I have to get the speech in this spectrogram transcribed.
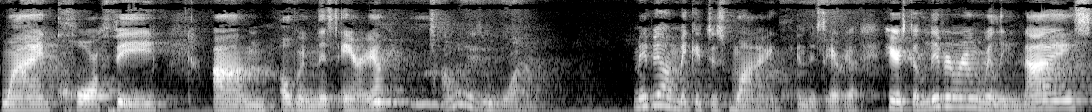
wine, coffee, um, over in this area. I wanna do one. Maybe I'll make it just wine in this area. Here's the living room, really nice.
